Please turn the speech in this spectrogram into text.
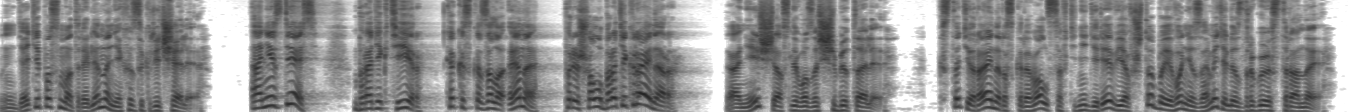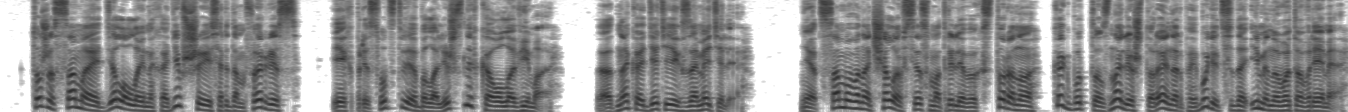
Дети посмотрели на них и закричали. «Они здесь! Братик Тир, как и сказала Эна, пришёл братик Райнер!» Они счастливо защебетали. Кстати, Райнер скрывался в тени деревьев, чтобы его не заметили с другой стороны. То же самое делала и находившаяся рядом Феррис, их присутствие было лишь слегка уловимо. Однако дети их заметили. Нет, с самого начала все смотрели в их сторону, как будто знали, что Райнер прибудет сюда именно в это время.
